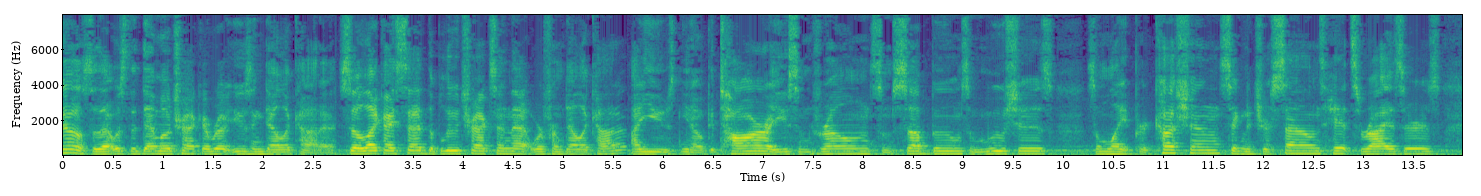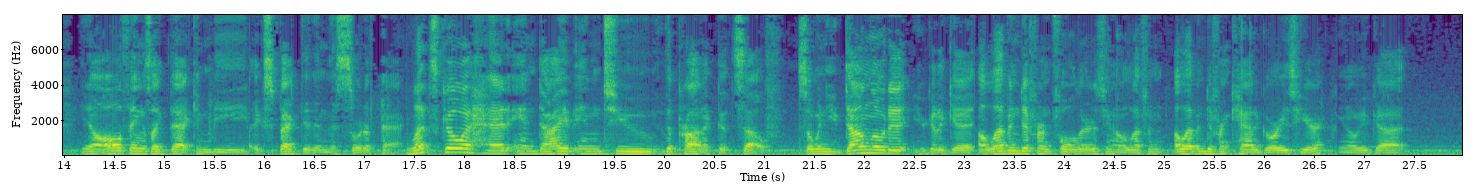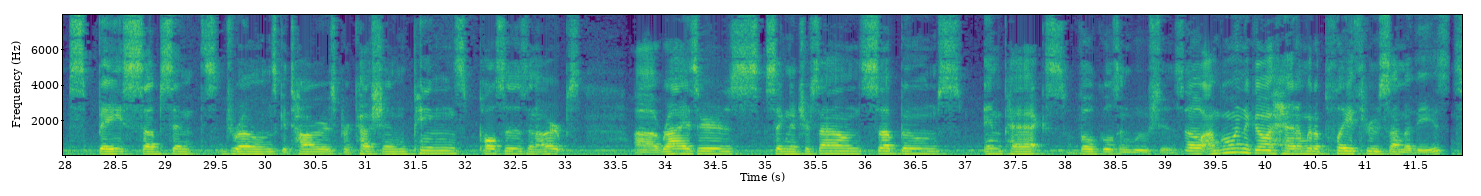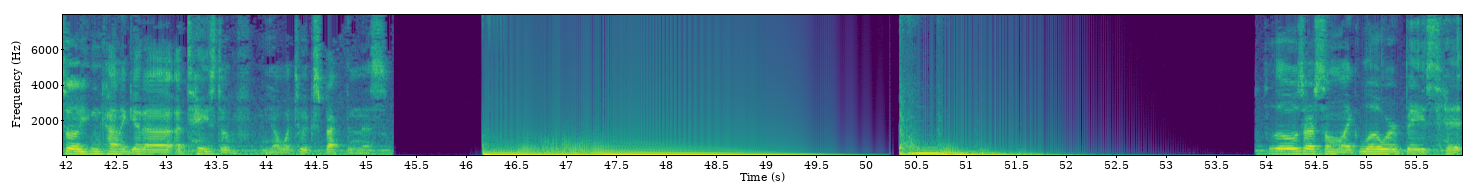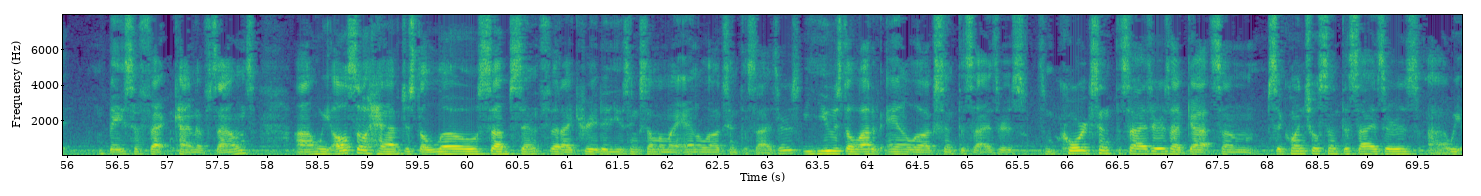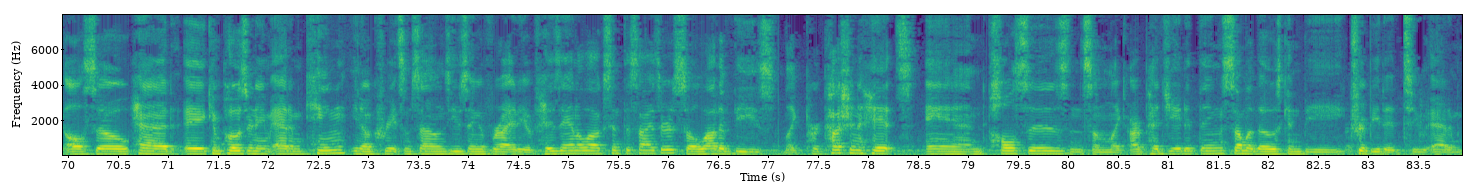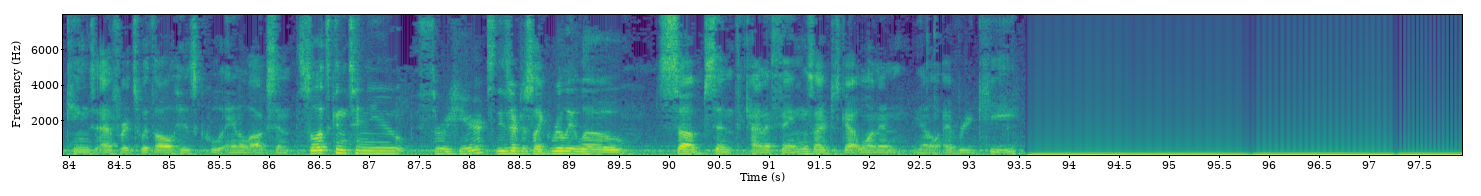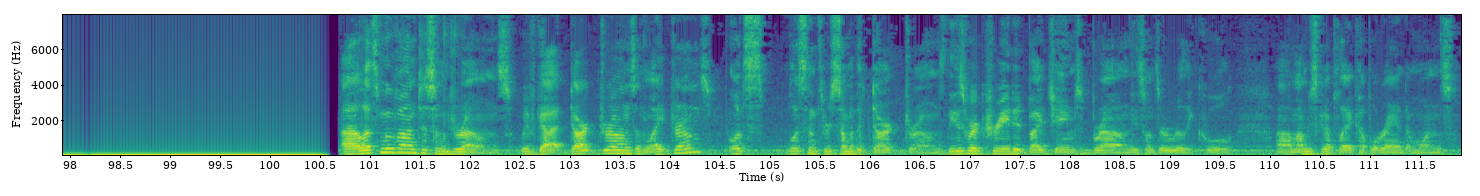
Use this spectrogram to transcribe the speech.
Go. So that was the demo track I wrote using Delicata. So like I said, the blue tracks in that were from Delicata. I used, you know, guitar, I used some drones, some sub booms, some whooshes, some light percussion, signature sounds, hits, risers, you know, all things like that can be expected in this sort of pack. Let's go ahead and dive into the product itself. So when you download it, you're going to get 11 different folders, you know, 11, 11 different categories here. You know, we've got space, subsynths, drones, guitars, percussion, pings, pulses, and arps, uh, risers, signature sounds, sub booms, impacts, vocals, and whooshes. So I'm going to go ahead, I'm going to play through some of these so you can kind of get a, a taste of you know what to expect in this. So those are some like lower bass hit bass effect kind of sounds. Um, we also have just a low sub synth that I created using some of my analog synthesizers. We used a lot of analog synthesizers, some Korg synthesizers. I've got some sequential synthesizers. Uh, we also had a composer named Adam King, you know, create some sounds using a variety of his analog synthesizers. So a lot of these like percussion hits and pulses and some like arpeggiated things, some of those can be attributed to Adam King's efforts with all his cool analog synth. So let's continue through here. These are just like really low sub synth kind of things. I've just got one in, you know, every key. Uh, let's move on to some drones. We've got dark drones and light drones. Let's listen through some of the dark drones. These were created by James Brown. These ones are really cool. Um, I'm just going to play a couple random ones.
